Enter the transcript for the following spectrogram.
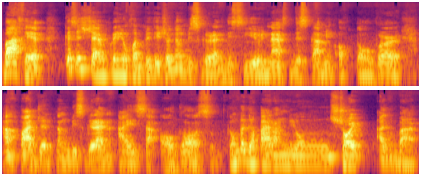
Bakit? Kasi syempre yung competition ng Miss Grand this year na, this coming October. Ang pageant ng Miss Grand ay sa August. Kumbaga parang yung short, ano ba,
